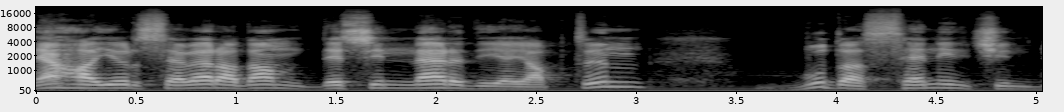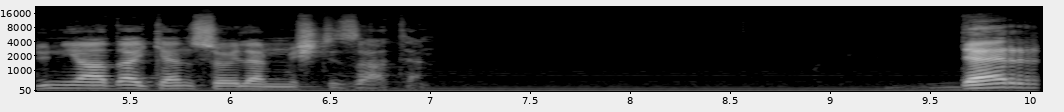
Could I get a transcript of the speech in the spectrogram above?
ne hayırsever adam desinler diye yaptın. Bu da senin için dünyadayken söylenmişti zaten. Der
